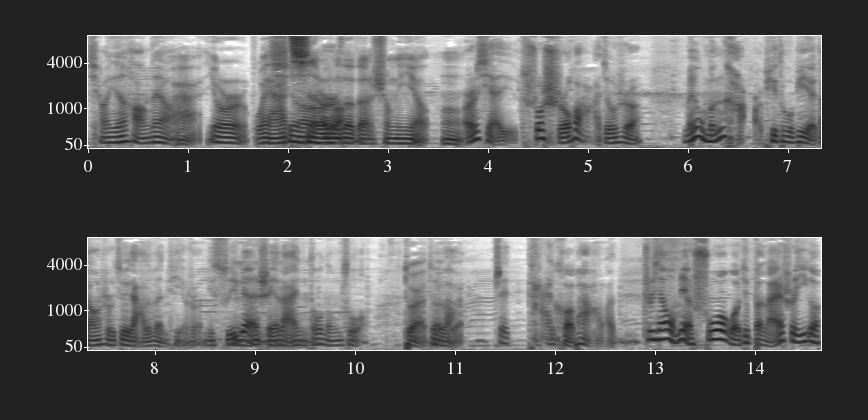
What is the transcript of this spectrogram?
抢银行的呀。哎，又是国家亲亲儿子的生意了。嗯，而且说实话，就是没有门槛儿，P to P 当时最大的问题是你随便谁来嗯你都能做，对对吧？这太可怕了。之前我们也说过，就本来是一个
